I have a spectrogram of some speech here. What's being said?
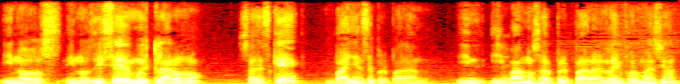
y nos, y nos dice muy claro, ¿no? ¿Sabes qué? Váyanse preparando y, vamos a preparar la información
